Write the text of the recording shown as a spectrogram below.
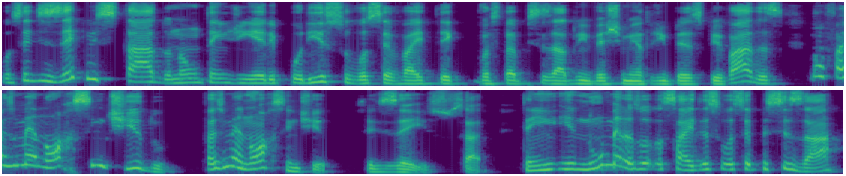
Você dizer que o Estado não tem dinheiro e por isso você vai ter, você vai precisar do investimento de empresas privadas, não faz o menor sentido. Faz o menor sentido você dizer isso, sabe? Tem inúmeras outras saídas se você precisar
